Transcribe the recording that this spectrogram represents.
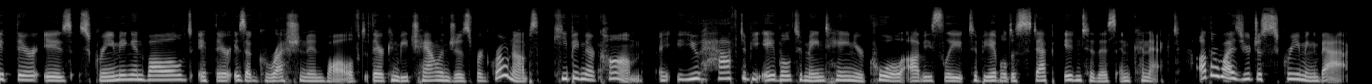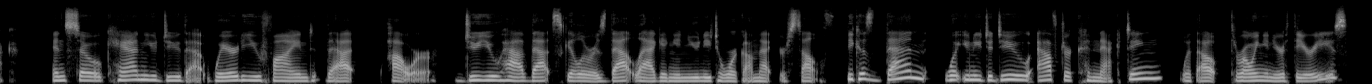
if there is screaming involved, if there is aggression involved, there can be challenges for grown-ups keeping their calm. Uh, you have to be able to maintain your cool, obviously, to be able to step into this and connect. Otherwise, you're just screaming back. And so, can you do that? Where do you find that power? Do you have that skill or is that lagging and you need to work on that yourself? Because then what you need to do after connecting without throwing in your theories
